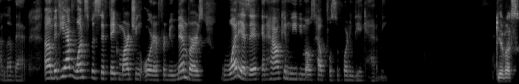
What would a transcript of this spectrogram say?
I love that. Um, if you have one specific marching order for new members, what is it and how can we be most helpful supporting the Academy? Give us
